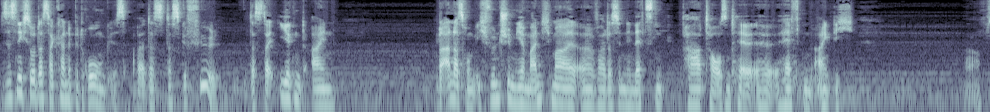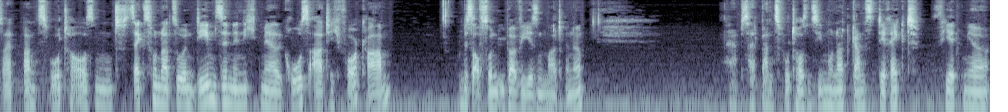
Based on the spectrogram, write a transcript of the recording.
Es ist nicht so, dass da keine Bedrohung ist, aber das, das Gefühl, dass da irgendein, oder andersrum, ich wünsche mir manchmal, äh, weil das in den letzten paar tausend He äh, Heften eigentlich ja, seit Band 2600 so in dem Sinne nicht mehr großartig vorkam, bis auf so ein Überwesen mal drinne. Seit Band 2700 ganz direkt fehlt mir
